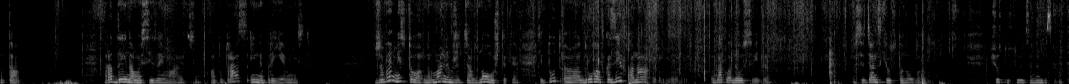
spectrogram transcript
Отак. Родинами всі займаються. А тут раз і неприємність. Живе місто нормальним життям, знову ж таки. І тут е, друга вказівка на е, заклади освіти, освітянські установи, що стосується небезпеки.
